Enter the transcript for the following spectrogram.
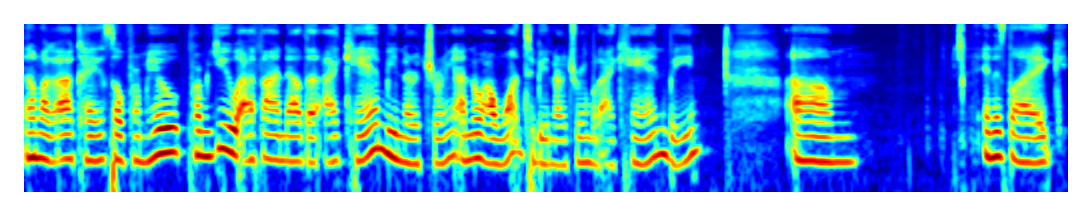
And I'm like, okay, so from you from you I find out that I can be nurturing. I know I want to be nurturing, but I can be. Um and it's like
